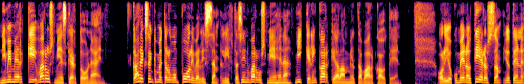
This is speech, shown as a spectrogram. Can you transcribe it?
Nimimerkki Varusmies kertoo näin. 80-luvun puolivälissä liftasin varusmiehenä Mikkelin Karkealammilta Varkauteen – oli joku meno tiedossa, joten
